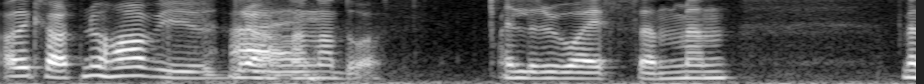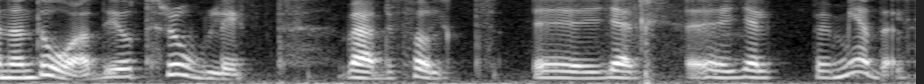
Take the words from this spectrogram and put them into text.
Ja, det är klart, nu har vi ju drönarna då. Eller UASen, men, men ändå. Det är otroligt värdefullt eh, hjälp, eh, hjälpmedel.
